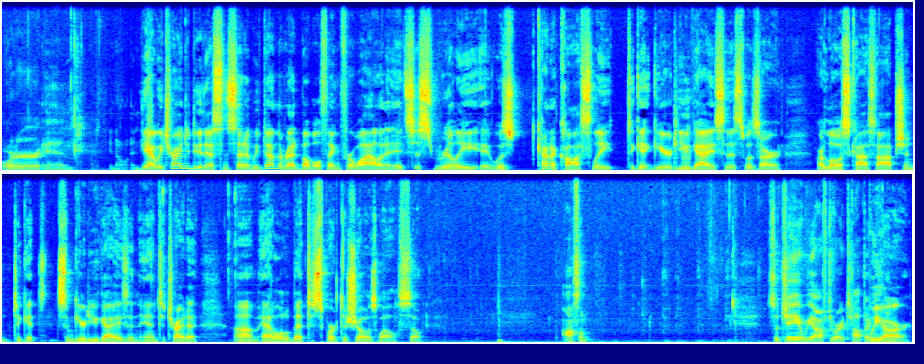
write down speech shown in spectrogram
order and you know and Yeah, we tried to do this instead of we've done the Redbubble thing for a while, and it's just really it was kind of costly to get gear to you guys. So this was our our lowest cost option to get some gear to you guys, and and to try to um, add a little bit to support the show as well. So awesome. So Jay, are we off to our topic? we then? are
